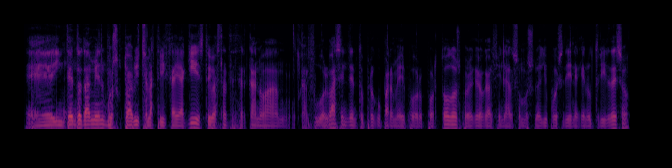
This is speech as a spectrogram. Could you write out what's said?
Eh, intento también, pues tú has visto la actividad que hay aquí, estoy bastante cercano al fútbol base, intento preocuparme por, por todos, porque creo que al final somos un equipo que se tiene que nutrir de eso.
